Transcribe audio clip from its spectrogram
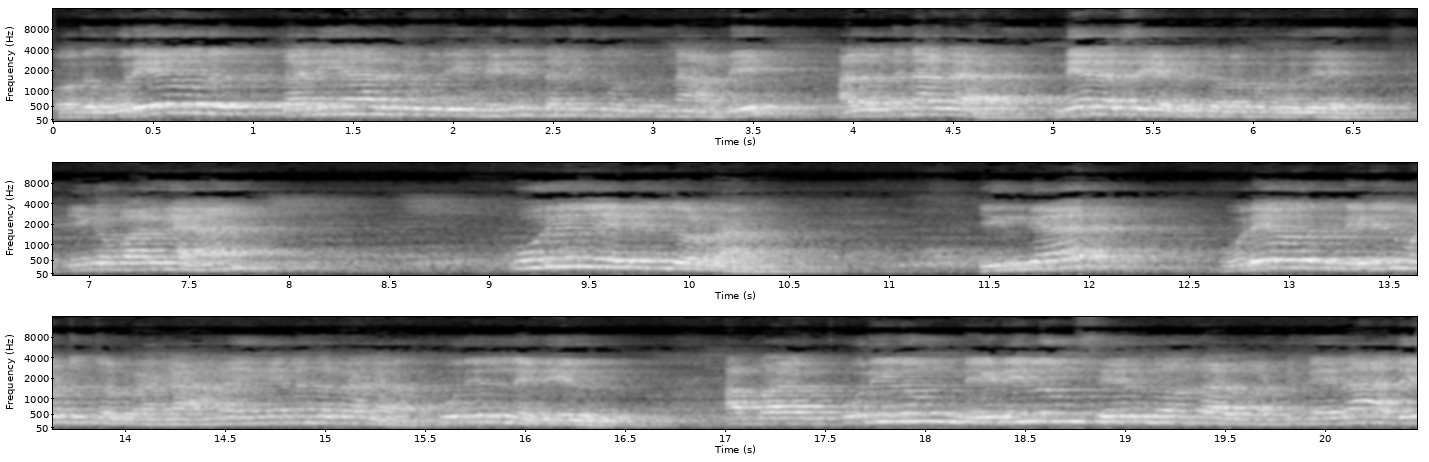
ஒரு ஒரே ஒரு தனியா இருக்கக்கூடிய நெடில் தனித்து வந்ததுன்னா அப்படி அது வந்து என்ன நேரசை அப்படின்னு சொல்லப்படுவது. இங்க பாருங்க. குரில் நெடில் சொல்றாங்க. இங்க ஒரே ஒரு நெடில் மட்டும் சொல்றாங்க. ஆனா இங்க என்ன சொல்றாங்க? குரில் நெடில். அப்ப குரிலும் நெடிலும் சேர்ந்து வந்தால் மட்டுமே தான் அது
